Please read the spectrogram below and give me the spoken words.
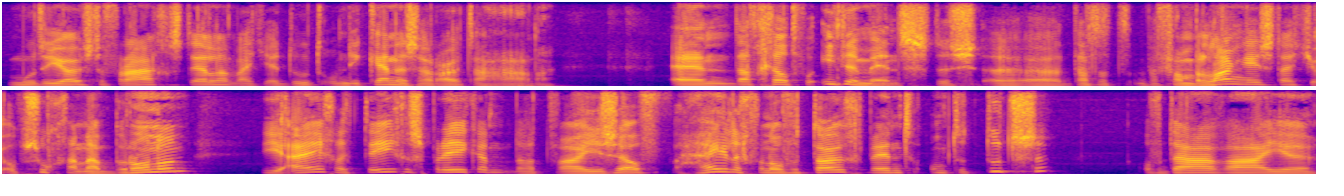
Je moet de juiste vragen stellen wat jij doet om die kennis eruit te halen. En dat geldt voor ieder mens. Dus eh, dat het van belang is dat je op zoek gaat naar bronnen die je eigenlijk tegenspreken, dat waar je zelf heilig van overtuigd bent om te toetsen. Of daar waar je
